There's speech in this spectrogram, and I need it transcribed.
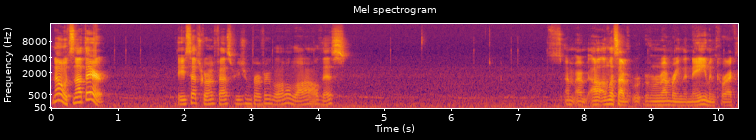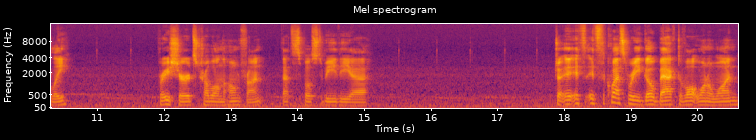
No, it's not there. 80 steps growing fast, fusion perfect, blah blah blah, all this. Um, um, uh, unless I'm remembering the name incorrectly. Pretty sure it's Trouble on the Home Front. That's supposed to be the, uh... It's, it's the quest where you go back to Vault 101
